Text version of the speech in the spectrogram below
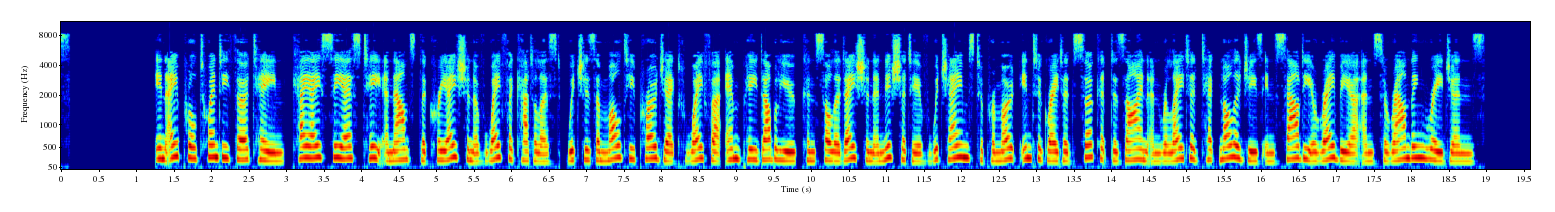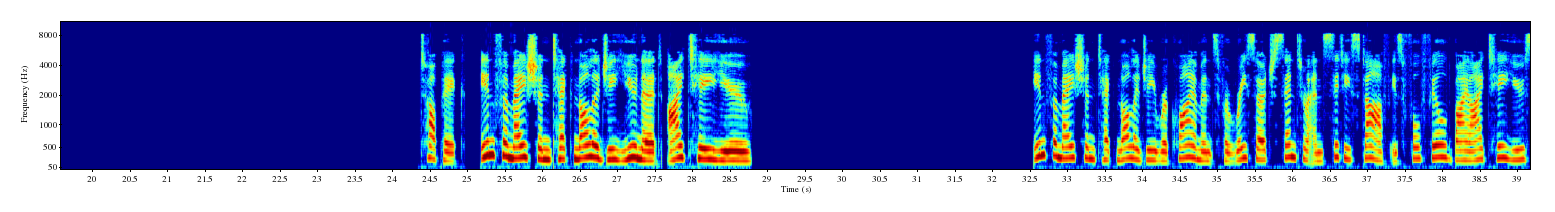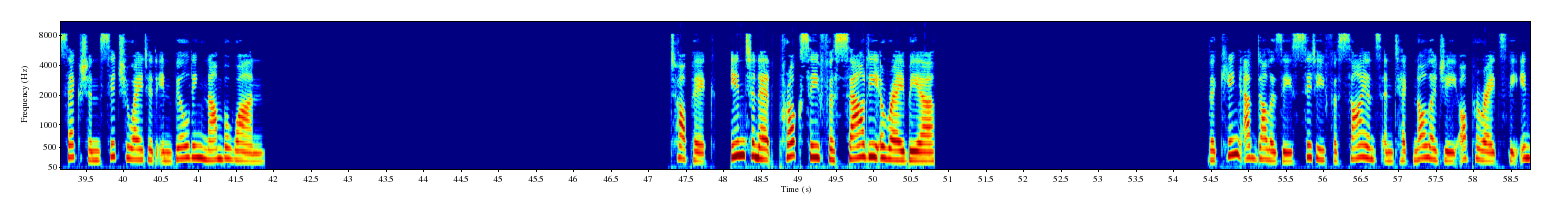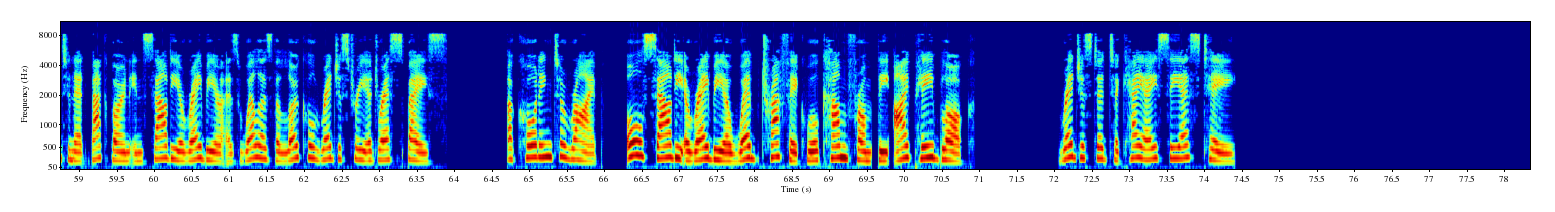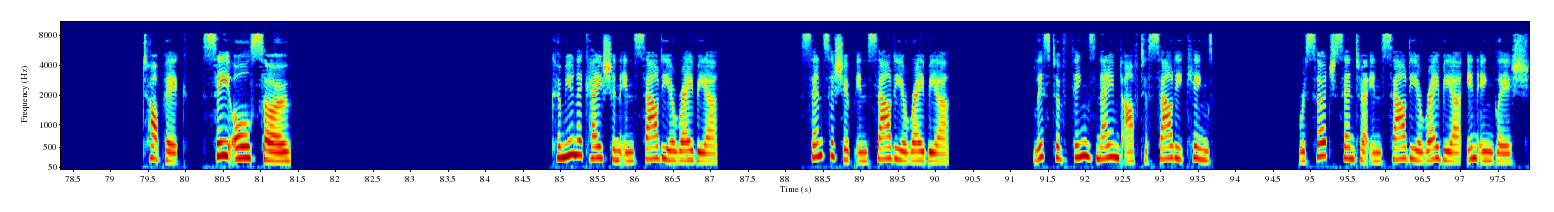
In April 2013, KACST announced the creation of Wafer Catalyst, which is a multi-project wafer MPW consolidation initiative which aims to promote integrated circuit design and related technologies in Saudi Arabia and surrounding regions. Information Technology Unit (ITU). Information technology requirements for research center and city staff is fulfilled by ITU section situated in building number 1. Topic: Internet proxy for Saudi Arabia. The King Abdulaziz City for Science and Technology operates the Internet backbone in Saudi Arabia as well as the local registry address space. According to RIPE, all Saudi Arabia web traffic will come from the IP block registered to KACST. Topic See also Communication in Saudi Arabia Censorship in Saudi Arabia List of things named after Saudi kings Research Center in Saudi Arabia in English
